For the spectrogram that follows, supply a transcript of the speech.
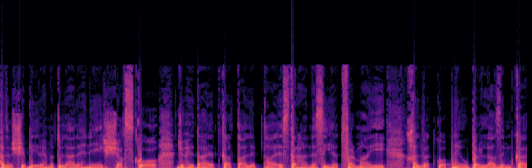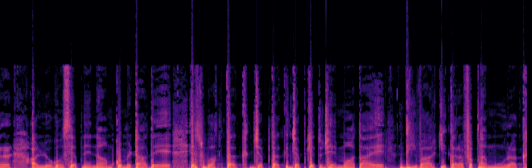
حضرت شبلی رحمۃ اللہ علیہ نے ایک شخص کو جو ہدایت کا طالب تھا، اس طرح نصیحت فرمائی، خلوت کو اپنے اوپر لازم کر اور لوگوں سے اپنے نام کو مٹا دے۔ اس وقت تک، جب تک، جبکہ تجھے موت آئے، دیوار کی طرف اپنا منہ رکھ۔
